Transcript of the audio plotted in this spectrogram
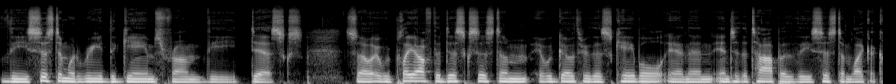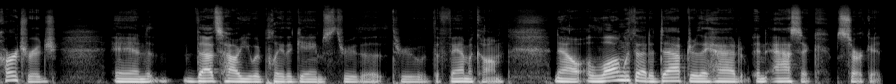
the system would read the games from the discs. So it would play off the disk system, it would go through this cable and then into the top of the system like a cartridge and that's how you would play the games through the through the Famicom. Now, along with that adapter, they had an ASIC circuit.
